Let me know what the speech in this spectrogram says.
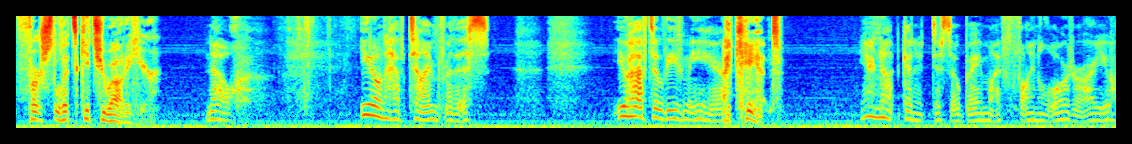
First, let's get you out of here. No. You don't have time for this. You have to leave me here. I can't. You're not gonna disobey my final order, are you?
